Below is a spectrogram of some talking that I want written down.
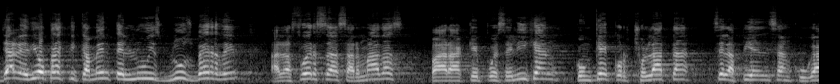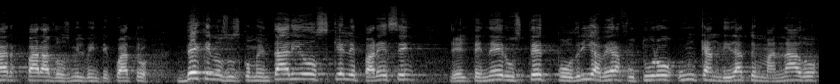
ya le dio prácticamente luz, luz verde a las Fuerzas Armadas para que pues elijan con qué corcholata se la piensan jugar para 2024. Déjenos sus comentarios, qué le parece el tener usted, podría ver a futuro un candidato emanado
